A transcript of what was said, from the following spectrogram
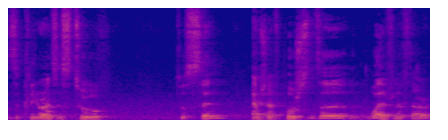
the clearance is too too thin. Camshaft push the valve lifter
